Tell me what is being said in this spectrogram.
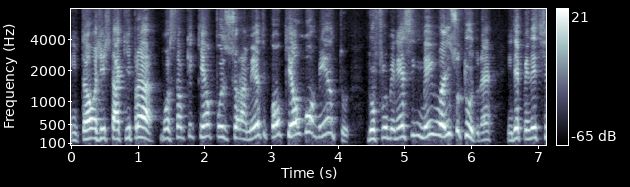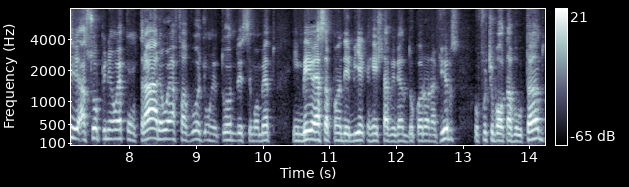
Então a gente está aqui para mostrar o que é o posicionamento e qual que é o momento do Fluminense em meio a isso tudo, né? Independente se a sua opinião é contrária ou é a favor de um retorno nesse momento, em meio a essa pandemia que a gente está vivendo do coronavírus, o futebol está voltando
